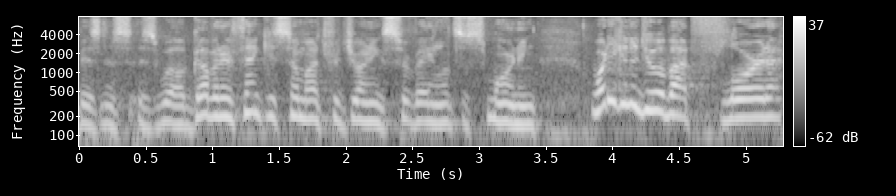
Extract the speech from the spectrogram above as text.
business as well. Governor, thank you so much for joining Surveillance this morning. What are you going to do about Florida?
